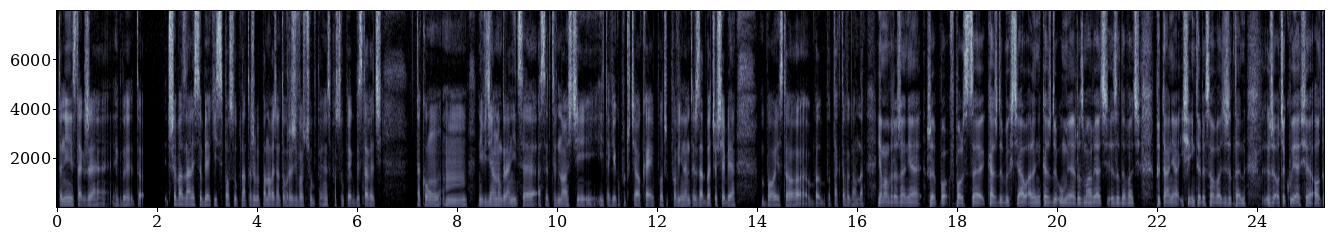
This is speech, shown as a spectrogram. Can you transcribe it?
to nie jest tak, że jakby to trzeba znaleźć sobie jakiś sposób na to, żeby panować nad tą wrażliwością, w pewien sposób jakby stawiać taką mm, niewidzialną granicę asertywności i, i takiego poczucia, okej, po, powinienem też zadbać o siebie, bo jest to, bo, bo tak to wygląda. Ja mam wrażenie, że po, w Polsce każdy by chciał, ale nie każdy umie rozmawiać, zadawać pytania i się interesować, że ten, że oczekuje się od,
